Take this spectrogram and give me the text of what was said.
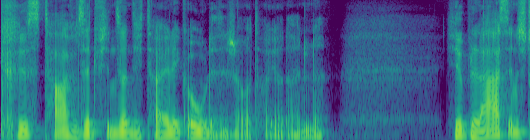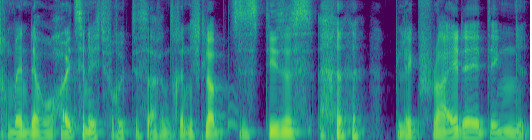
Chris Tafelset 24-teilig. Oh, das ist aber teuer da ne? Hier Blasinstrumente. Oh, heute sind echt verrückte Sachen drin. Ich glaube, dieses Black Friday-Ding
